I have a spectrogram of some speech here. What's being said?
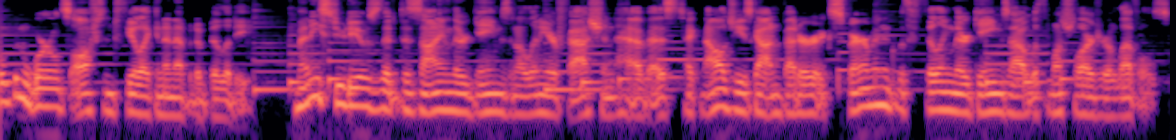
Open worlds often feel like an inevitability. Many studios that design their games in a linear fashion have, as technology has gotten better, experimented with filling their games out with much larger levels.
